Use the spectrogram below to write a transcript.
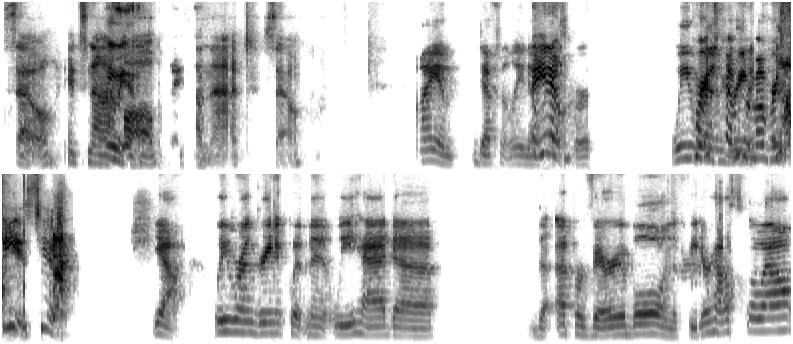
So, it's not oh, yeah. all based on that. So, I am definitely no but, you expert. Know, we parts come from overseas too. Yeah, we run green equipment. We had uh, the upper variable on the feeder house go out.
